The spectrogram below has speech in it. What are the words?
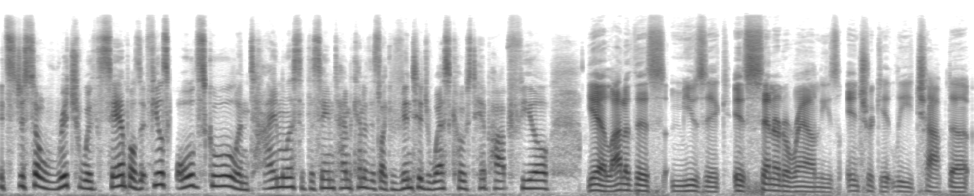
It's just so rich with samples. It feels old school and timeless at the same time, kind of this like vintage West Coast hip hop feel. Yeah, a lot of this music is centered around these intricately chopped up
